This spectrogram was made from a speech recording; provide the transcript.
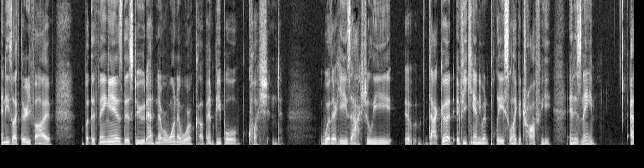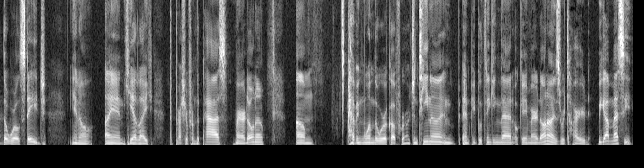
And he's like 35. But the thing is, this dude had never won a World Cup, and people questioned whether he's actually uh, that good if he can't even place like a trophy in his name at the world stage, you know. And he had like the pressure from the past, Maradona, um, having won the World Cup for Argentina, and and people thinking that okay, Maradona is retired. We got Messi,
